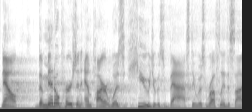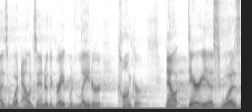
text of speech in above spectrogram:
Now, the Medo Persian Empire was huge, it was vast. It was roughly the size of what Alexander the Great would later conquer. Now, Darius was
